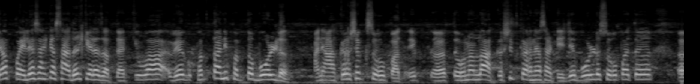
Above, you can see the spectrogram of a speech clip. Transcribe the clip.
त्या पहिल्यासारख्या सादर केल्या जात आहेत किंवा वेग फक्त आणि फक्त बोल्ड आणि आकर्षक स्वरूपात एक अ, तरुणांना आकर्षित करण्यासाठी जे बोल्ड स्वरूपात अ,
